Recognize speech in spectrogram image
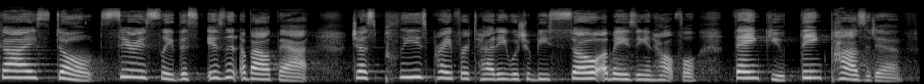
Guys, don't. Seriously, this isn't about that. Just please pray for Teddy, which would be so amazing and helpful. Thank you. Think positive.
